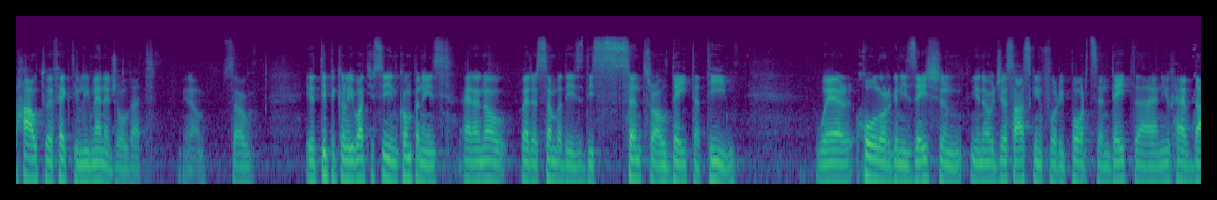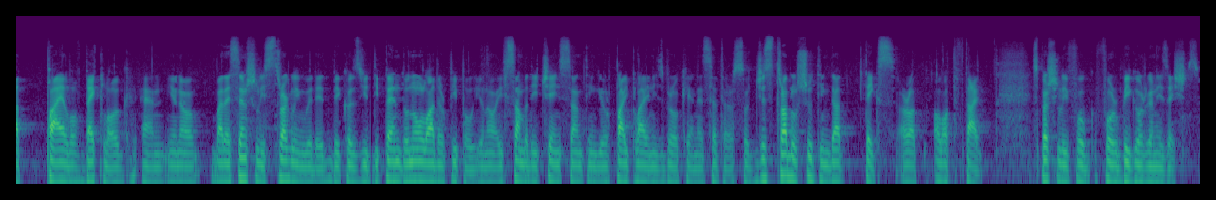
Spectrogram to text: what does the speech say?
how to effectively manage all that, you know, so you typically what you see in companies, and I know whether somebody is this central data team, where whole organization, you know, just asking for reports and data, and you have that pile of backlog, and you know, but essentially struggling with it because you depend on all other people. You know, if somebody changed something, your pipeline is broken, etc. So just troubleshooting that takes a lot, a lot of time, especially for for big organizations.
